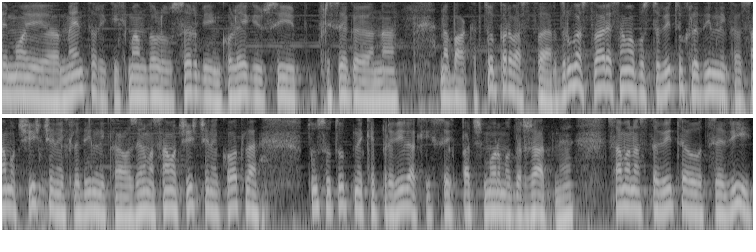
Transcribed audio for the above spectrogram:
te moji eh, mentori, ki jih imam dol v Srbiji in kolegi, vsi prisegajo na, na bakar. To je prva stvar. Druga stvar je samo postavitev hladilnika, samo čiščenje hladilnika oziroma samo čiščenje kotla. Tu so tudi neke pravila, ki se jih pač moramo držati. Ne? Sama nastavitev cevi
